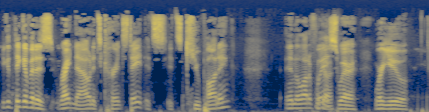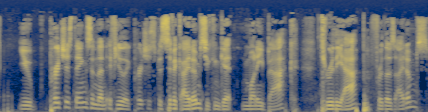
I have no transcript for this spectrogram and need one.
you can think of it as right now in its current state it's it's couponing in a lot of Okay. ways where where you you purchase things and then if you like purchase specific items you can get money back through the app for those items.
